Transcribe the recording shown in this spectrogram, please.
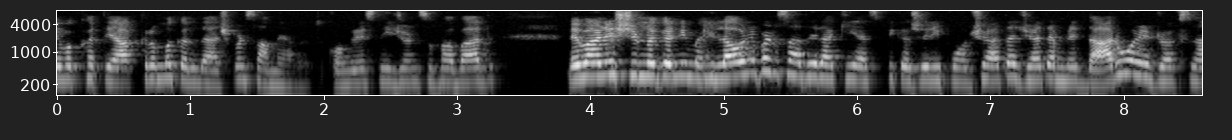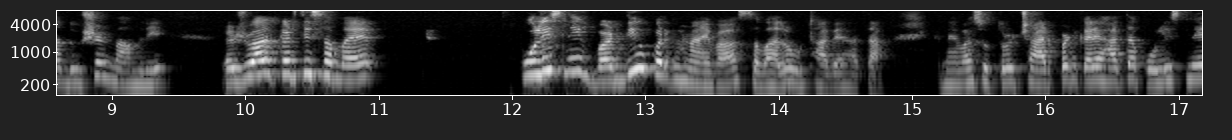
એ વખતે આક્રમક અંદાજ પણ સામે આવ્યો હતો. કોંગ્રેસની જનસભા બાદ મેવાણી શિવનગરની મહિલાઓને પણ સાથે રાખી એસપી કચેરી પહોંચ્યા હતા, જ્યાં તેમણે દારૂ અને ડ્રગ્સના દૂષણ મામલે રજૂઆત કરતી સમયે પોલીસની વર્દી ઉપર ઘણા એવા સવાલો ઉઠાવ્યા હતા. ઘણા એવા સૂત્રોચ્ચાર પણ કર્યા હતા. પોલીસને,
